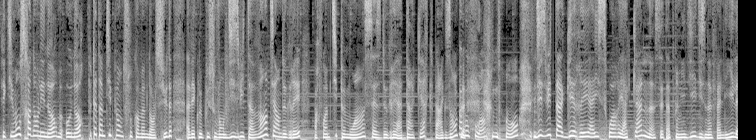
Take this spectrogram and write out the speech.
effectivement, on sera dans les normes au nord, peut-être un petit peu en dessous quand même dans le sud, avec le plus souvent 18 à 21 degrés, parfois un petit peu moins, 16 degrés à Dunkerque par exemple. Pas beaucoup, hein Non. 18 à Guéret, à Issoire et à Cannes cet après-midi, 19 à Lille,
